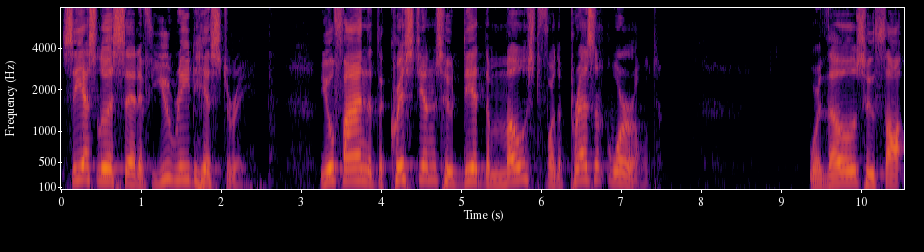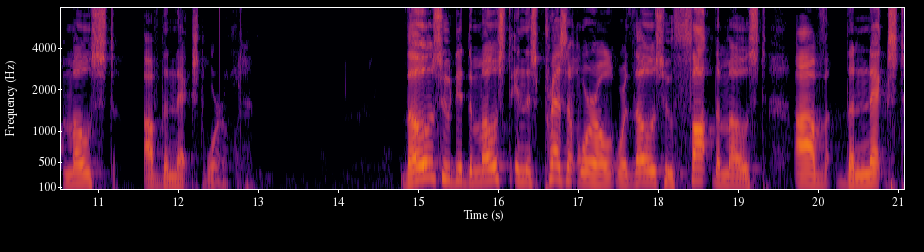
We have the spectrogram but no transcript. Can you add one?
C.S. Lewis said, if you read history, you'll find that the Christians who did the most for the present world were those who thought most of the next world. Those who did the most in this present world were those who thought the most of the next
